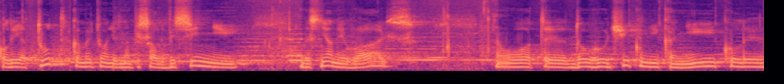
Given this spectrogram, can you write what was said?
коли я тут в Каметоні написав весінній весняний вальс, от е, довгоочікувані канікули.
